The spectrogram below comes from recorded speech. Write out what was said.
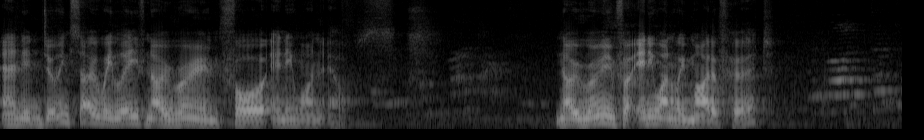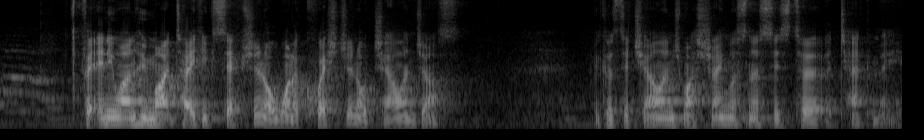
And in doing so, we leave no room for anyone else. No room for anyone we might have hurt, for anyone who might take exception or want to question or challenge us. Because to challenge my shamelessness is to attack me.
